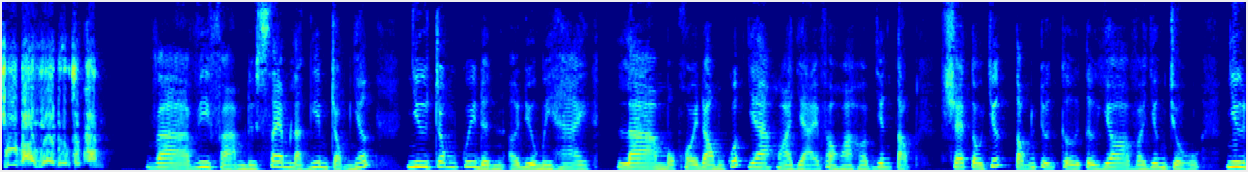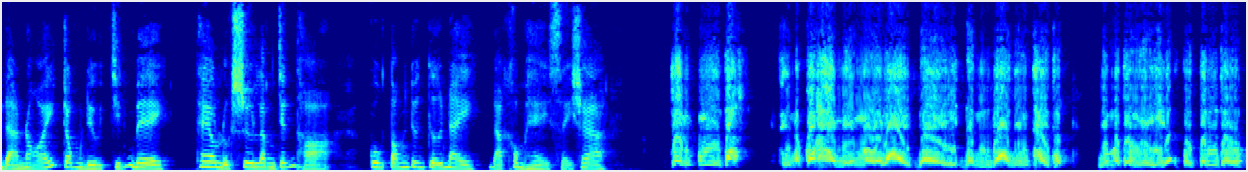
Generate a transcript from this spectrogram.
chưa bao giờ được thực hành và vi phạm được xem là nghiêm trọng nhất như trong quy định ở Điều 12 là một hội đồng quốc gia hòa giải và hòa hợp dân tộc sẽ tổ chức tổng tuyển cử tự do và dân chủ như đã nói trong Điều 9B. Theo luật sư Lâm Chấn Thọ, cuộc tổng tuyển cử này đã không hề xảy ra. Trên nguyên tắc thì nó có hai miền ngồi lại để định ra những thể thức. Nhưng mà tôi nghĩ, tôi tin tưởng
